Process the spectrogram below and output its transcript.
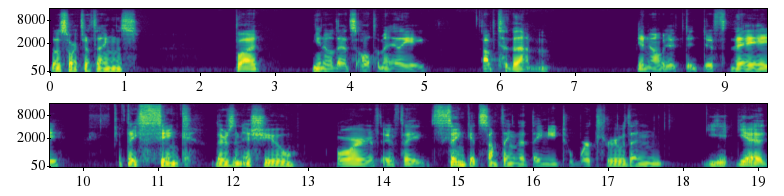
those sorts of things. But you know that's ultimately up to them. You know if if they if they think there's an issue or if if they think it's something that they need to work through then yeah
